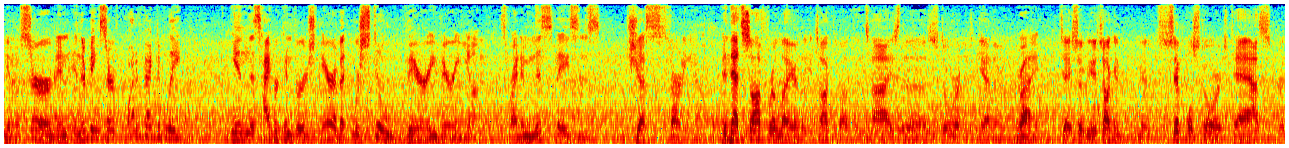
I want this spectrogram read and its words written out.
you know served, and, and they're being served quite effectively in this hyper-converged era, but we're still very, very young in this, right? I mean, this space is just starting out. And that software layer that you talked about that ties the storage together. Right. So you're talking you know, simple storage tasks, but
